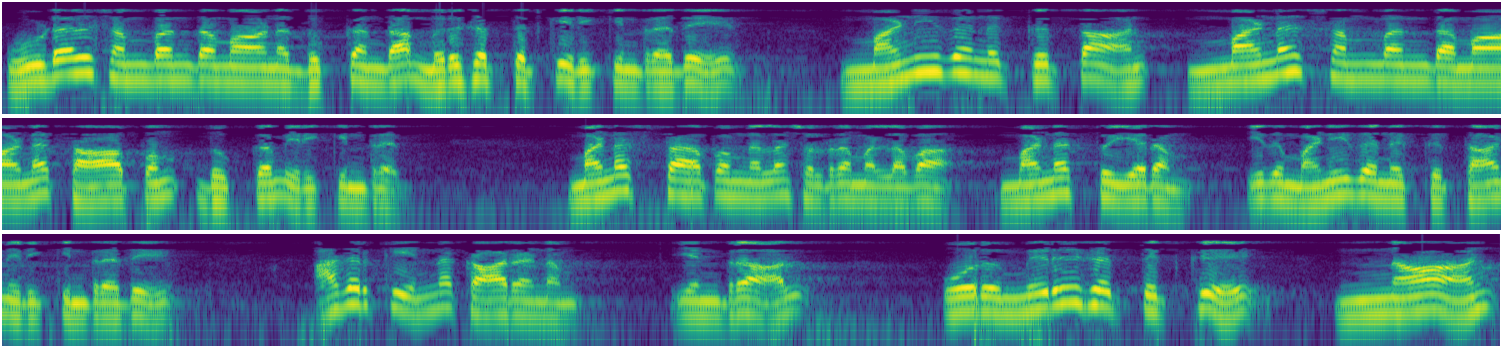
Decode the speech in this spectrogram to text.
உடல் சம்பந்தமான துக்கம் தான் மிருகத்திற்கு இருக்கின்றது. மனிதனுக்குத்தான் மன சம்பந்தமான தாபம் துக்கம் இருக்கின்றது. மனஸ்தாபம் எல்லாம் சொல்றோம் அல்லவா? மன துயரம் இது மனிதனுக்குத்தான் இருக்கின்றது. அதற்கு என்ன காரணம் என்றால் ஒரு மிருகத்திற்கு நான்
